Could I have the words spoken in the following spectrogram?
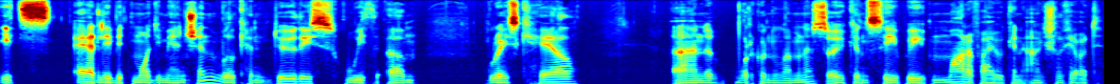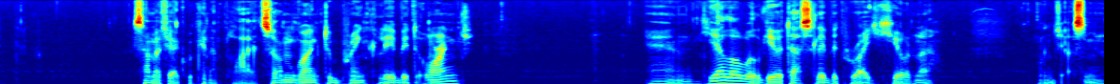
It's add a little bit more dimension. We can do this with um, grayscale and work on luminance so you can see we modify we can actually have it some effect we can apply it. So I'm going to bring a little bit orange and yellow will give it us a little bit right here on the adjustment.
